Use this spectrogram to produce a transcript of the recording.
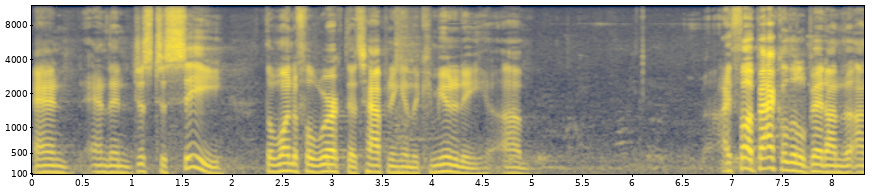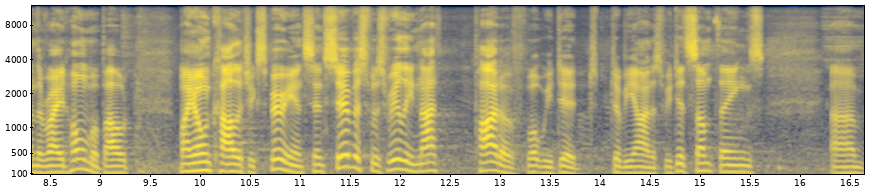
and, and then just to see the wonderful work that's happening in the community. Um, I thought back a little bit on the, on the ride home about my own college experience, and service was really not part of what we did, to be honest. We did some things, um,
